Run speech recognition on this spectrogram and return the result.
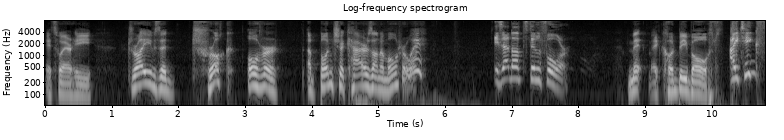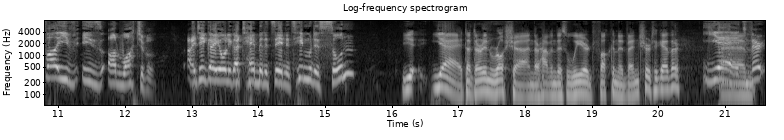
it's where he drives a truck over a bunch of cars on a motorway. Is that not still 4? It could be both. I think 5 is unwatchable. I think I only got 10 minutes in. It's him with his son. Y- yeah, that they're in Russia and they're having this weird fucking adventure together. Yeah, it's Um, very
